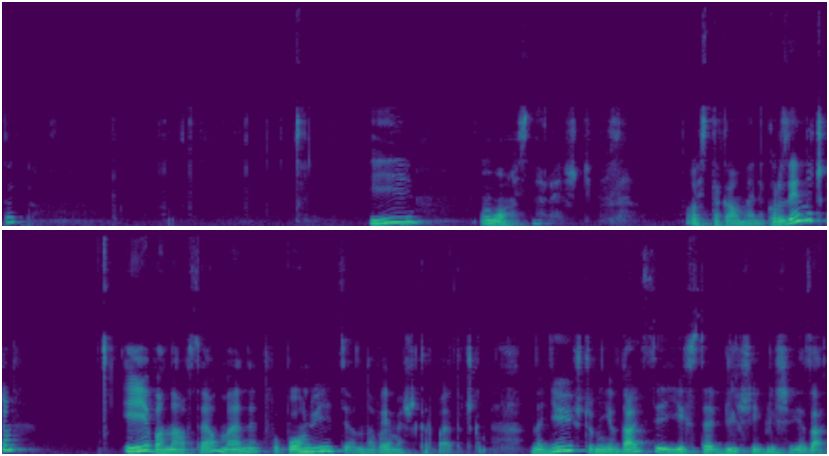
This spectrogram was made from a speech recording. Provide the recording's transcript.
Так. І ось нарешті. Ось така у мене корзиночка. І вона все у мене поповнюється новими шкарпеточками. Надіюсь, що мені вдасться їх все більше і більше в'язати.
